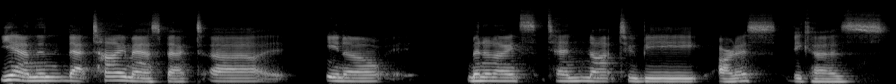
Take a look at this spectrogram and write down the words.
Yeah, and then that time aspect. Uh, you know, Mennonites tend not to be artists because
